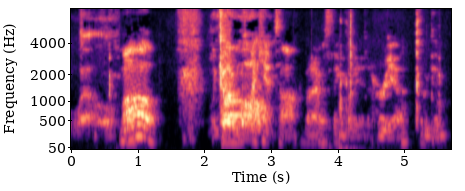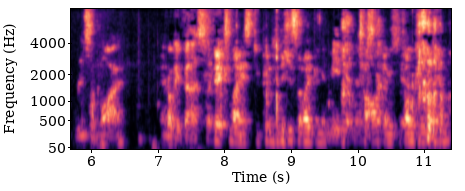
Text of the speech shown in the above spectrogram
Well, Mall. we got them I can't talk, but I was thinking going into Huria so we can resupply and Probably best like fix my stupidity so I can immediate next talk and yeah. function again.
